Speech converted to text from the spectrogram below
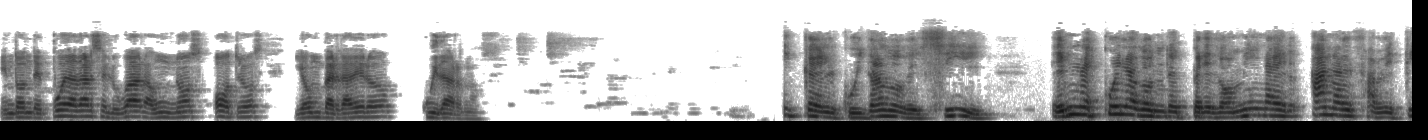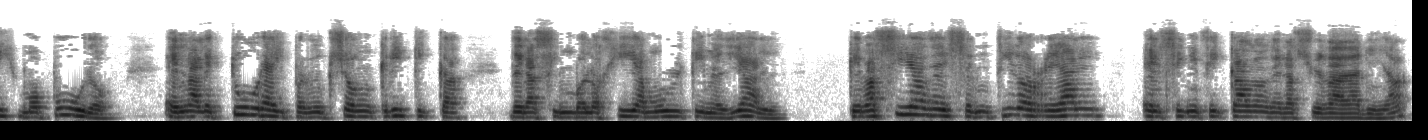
en donde pueda darse lugar a un nos otros y a un verdadero cuidarnos. El cuidado de sí, en una escuela donde predomina el analfabetismo puro, en la lectura y producción crítica de la simbología multimedial, que vacía de sentido real el significado de la ciudadanía?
